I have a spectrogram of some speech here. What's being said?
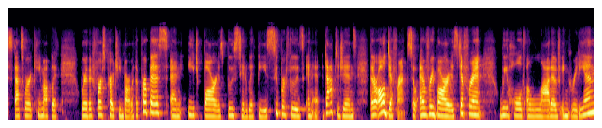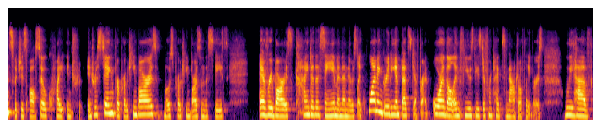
So that's where it came up with where the first protein bar with a purpose and each bar is boosted with these superfoods and adaptogens that are all different. So every bar is different. We hold a lot of ingredients, which is also quite int- interesting for protein bars. Most protein bars in the space every bar is kind of the same and then there's like one ingredient that's different or they'll infuse these different types of natural flavors. We have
